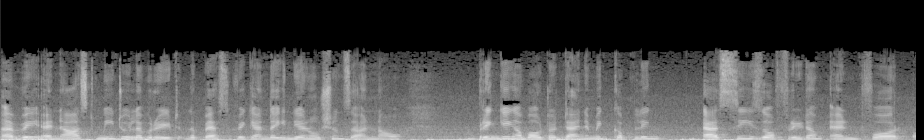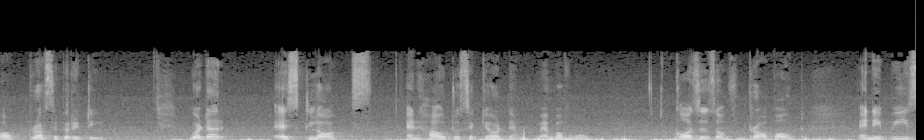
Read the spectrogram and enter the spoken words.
Abe and asked me to elaborate. The Pacific and the Indian Oceans are now bringing about a dynamic coupling as seas of freedom and for of prosperity. What are SLOCs and how to secure them? Member 4 Causes of dropout NAP's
